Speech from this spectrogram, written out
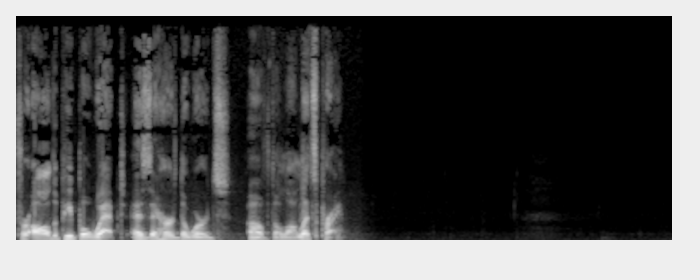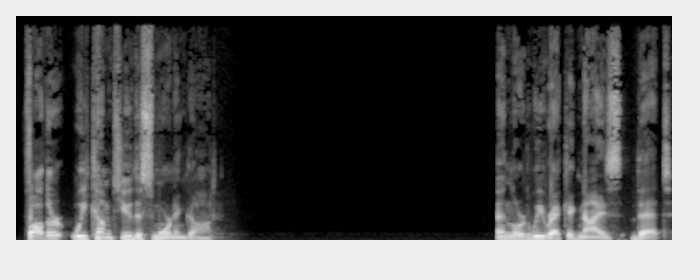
for all the people wept as they heard the words of the law. Let's pray. Father, we come to you this morning, God. And Lord, we recognize that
